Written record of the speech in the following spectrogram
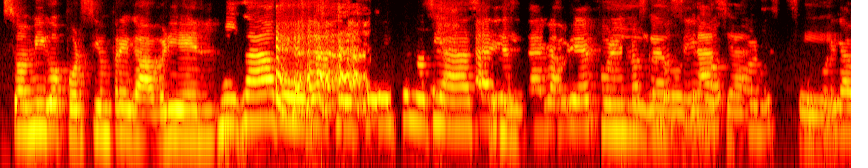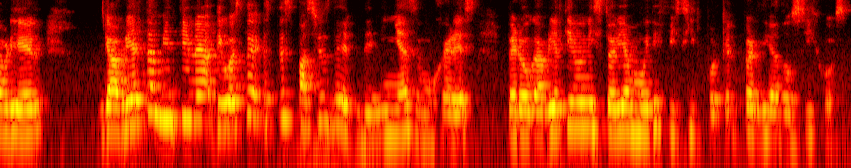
Su amigo por siempre, Gabriel. Mi Gabo, Gabriel, Ahí está, Gabriel, por él nos conocimos, por, Gabriel. Gabriel también tiene, digo, este, este espacio es de, de niñas, de mujeres, pero Gabriel tiene una historia muy difícil porque él perdió a dos hijos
